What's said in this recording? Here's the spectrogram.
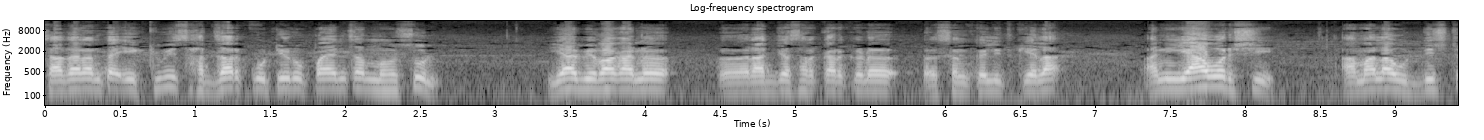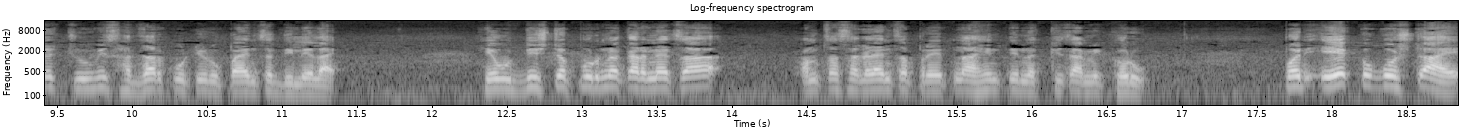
साधारणतः एकवीस हजार कोटी रुपयांचा महसूल या विभागानं राज्य सरकारकडं संकलित केला आणि यावर्षी आम्हाला उद्दिष्ट चोवीस हजार कोटी रुपयांचं दिलेलं आहे. हे उद्दिष्ट पूर्ण करण्याचा आमचा सगळ्यांचा प्रयत्न आहे ते नक्कीच आम्ही करू. पण एक गोष्ट आहे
